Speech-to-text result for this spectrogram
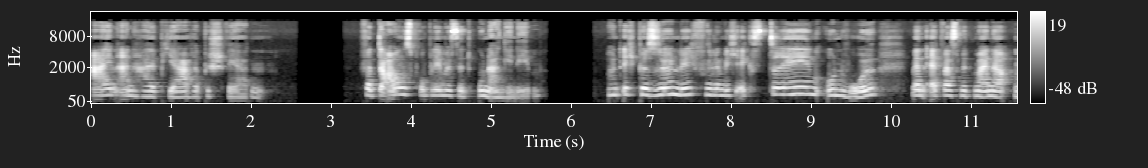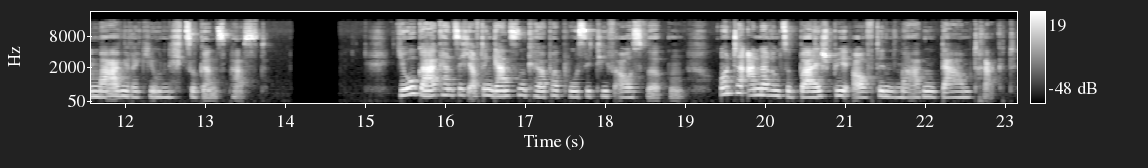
eineinhalb Jahre Beschwerden. Verdauungsprobleme sind unangenehm. Und ich persönlich fühle mich extrem unwohl, wenn etwas mit meiner Magenregion nicht so ganz passt. Yoga kann sich auf den ganzen Körper positiv auswirken, unter anderem zum Beispiel auf den Magen-Darm-Trakt.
